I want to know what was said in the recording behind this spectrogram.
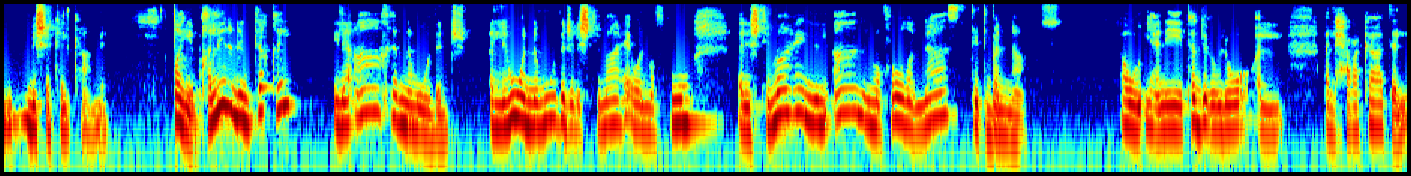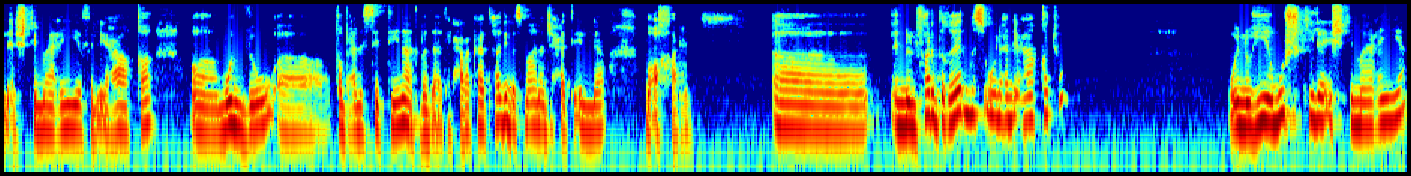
بشكل كامل. طيب خلينا ننتقل إلى آخر نموذج اللي هو النموذج الاجتماعي أو المفهوم الاجتماعي اللي الآن المفروض الناس تتبناه. أو يعني تدعو له الحركات الاجتماعية في الإعاقة آه، منذ آه، طبعا الستينات بدأت الحركات هذه بس ما نجحت إلا مؤخرا. آه إنه الفرد غير مسؤول عن إعاقته وإنه هي مشكلة اجتماعية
